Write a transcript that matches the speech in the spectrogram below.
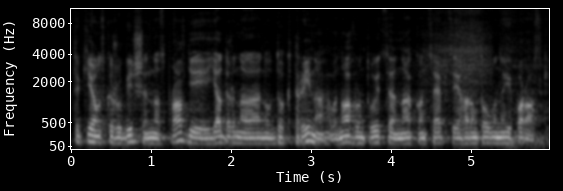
Так я вам скажу більше, насправді ядерна ну, доктрина вона ґрунтується на концепції гарантованої поразки.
